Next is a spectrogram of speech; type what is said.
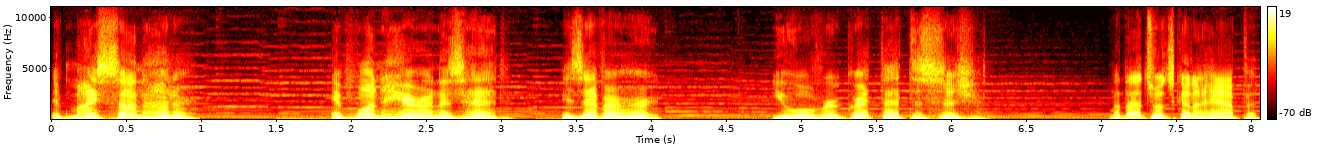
if my son Hunter, if one hair on his head is ever hurt, you will regret that decision. But that's what's going to happen.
